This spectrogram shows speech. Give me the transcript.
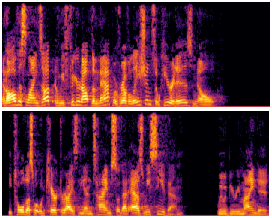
and all this lines up, and we figured out the map of Revelation, so here it is. No. He told us what would characterize the end times so that as we see them, we would be reminded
